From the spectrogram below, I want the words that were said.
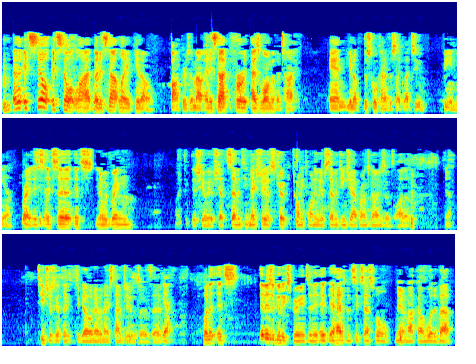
mhm. and it's still it's still a lot, but it's not like you know bonkers amount, and it's not for as long of a time. And you know the school kind of just like lets you be in you know Right. It's go- it's uh it's you know we bring. I think this year we have seventeen. Next year's trip, twenty twenty, we have seventeen chaperones going, so it's a lot of, you know, teachers get to, to go and have a nice time too. So it's a Yeah. But it, it's it is a good experience, and it, it, has been successful. You know, knock on wood about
